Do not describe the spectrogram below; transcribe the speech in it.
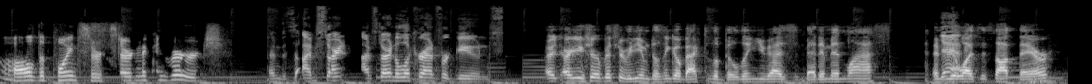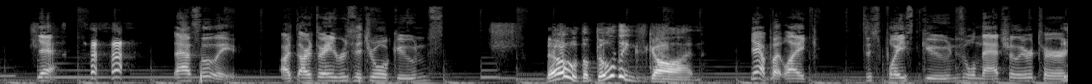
All the points are starting to converge. I'm, I'm starting. I'm starting to look around for goons. Are, are you sure Mr. Medium doesn't go back to the building you guys met him in last and Yeah. realize it's not there? Yeah, absolutely. Aren't, aren't there any residual goons? No, the building's gone. Yeah, but like displaced goons will naturally return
